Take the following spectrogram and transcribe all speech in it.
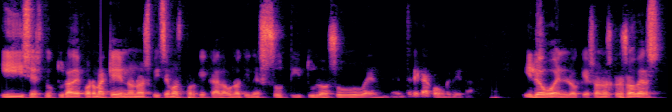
y se estructura de forma que no nos pisemos porque cada uno tiene su título, su entrega concreta. Y luego en lo que son los crossovers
